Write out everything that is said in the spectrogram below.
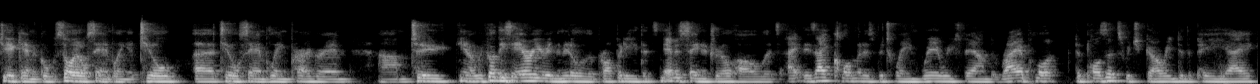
geochemical soil sampling, a till, uh, till sampling program. Um, to you know, we've got this area in the middle of the property that's never seen a drill hole. It's eight, there's eight kilometres between where we found the Rajapalot deposits, which go into the PEA,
